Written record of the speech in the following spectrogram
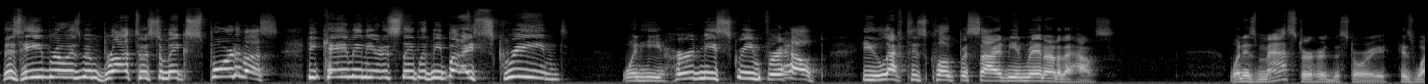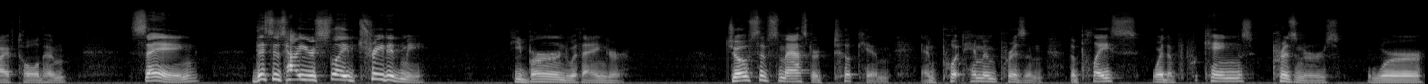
this Hebrew has been brought to us to make sport of us. He came in here to sleep with me, but I screamed. When he heard me scream for help, he left his cloak beside me and ran out of the house. When his master heard the story, his wife told him, saying, This is how your slave treated me. He burned with anger. Joseph's master took him and put him in prison, the place where the king's prisoners were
